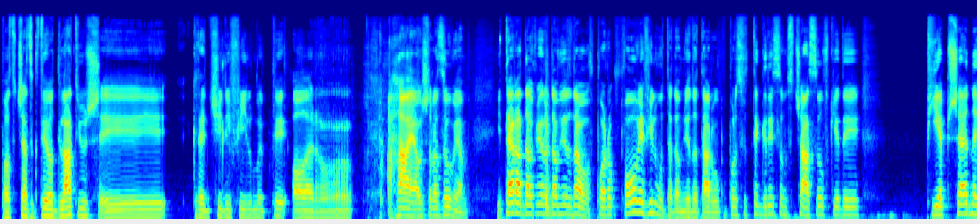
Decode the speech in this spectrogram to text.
podczas gdy od lat już yy, kręcili filmy py. Aha, ja już rozumiem. I teraz dopiero do mnie dotarło. W, w połowie filmu to do mnie dotarło. Po prostu te gry są z czasów, kiedy pieprzone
